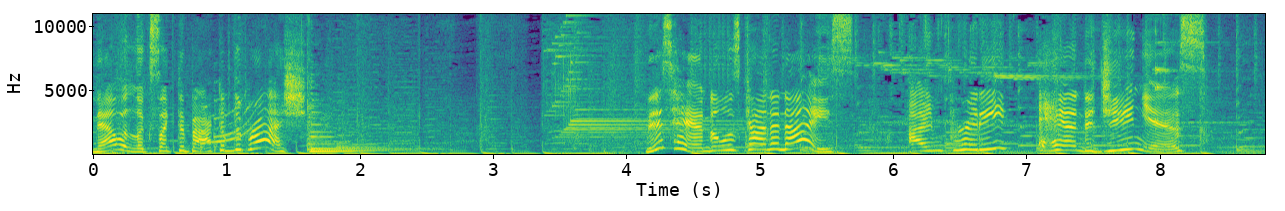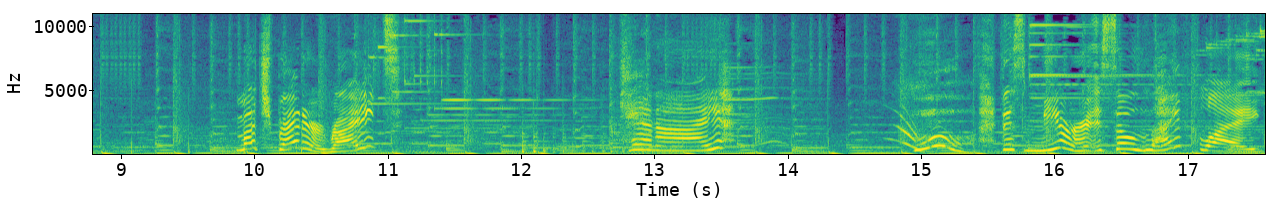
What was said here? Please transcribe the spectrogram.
Now it looks like the back of the brush. This handle is kinda nice. I'm pretty and a genius. Much better, right? Can I? Ooh, this mirror is so lifelike!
